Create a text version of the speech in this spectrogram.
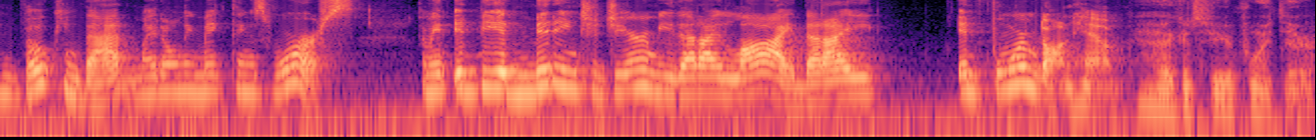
Invoking that might only make things worse. I mean, it'd be admitting to Jeremy that I lied, that I informed on him. Yeah, I can see your point there.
